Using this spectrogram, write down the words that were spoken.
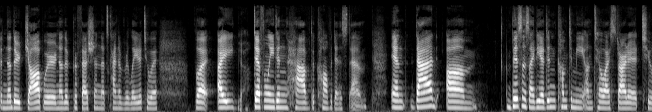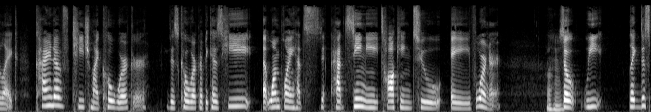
another job or another profession that's kind of related to it. But I Yeah. definitely didn't have the confidence then. And that um, business idea didn't come to me until I started to like kind of teach my coworker, this coworker, because he at one point had had seen me talking to a foreigner. So we like this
